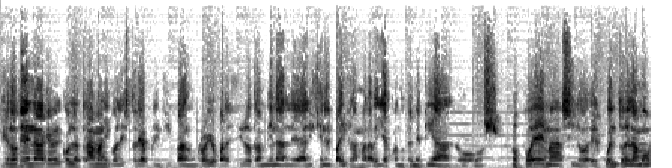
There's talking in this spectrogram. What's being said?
Que no tiene nada que ver con la trama ni con la historia principal. Un rollo parecido también al de Alicia en el País de las Maravillas, cuando te metían los, los poemas y lo- el cuento del amor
